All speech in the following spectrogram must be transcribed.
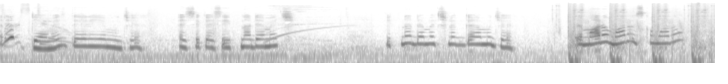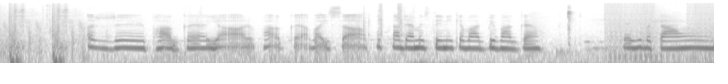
अरे डैमेज दे रही है मुझे। ऐसे कैसे इतना डैमेज इतना डैमेज लग गया मुझे। अरे, मारो मारो, इसको मारो। अरे, भाग गया यार, भाग गया भाई साहब। इतना डैमेज देने के बाद भी भाग गया। क्या ही बताऊँ?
